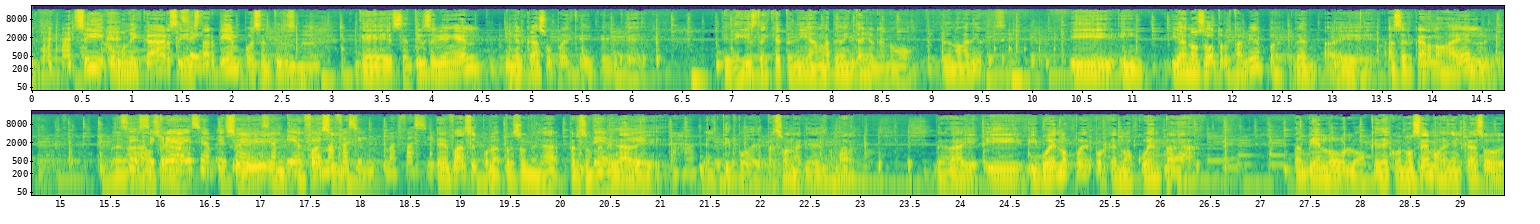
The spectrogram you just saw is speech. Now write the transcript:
sí, comunicarse y sí. estar bien, pues sentirse, uh -huh. que sentirse bien él, en el caso pues que, que, que que dijiste que tenía más de 20 años de no, de no venir. Y, y, y a nosotros también, pues, eh, acercarnos a él. ¿verdad? Sí, se o crea sea, ese, ese, sí, ese, ambiente es fácil, más, fácil, más fácil. Es fácil por la personalidad, personalidad de, de el tipo de persona que es Omar, ¿verdad? Y, y, y, bueno, pues, porque nos cuenta también lo, lo que desconocemos. En el caso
